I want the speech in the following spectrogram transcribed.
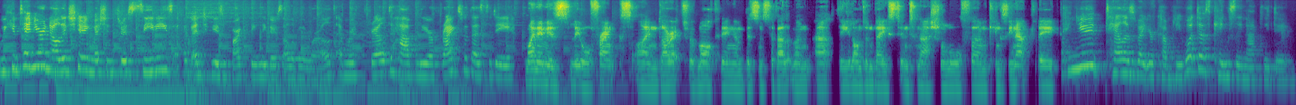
We continue our knowledge sharing mission through a series of interviews with marketing leaders all over the world, and we're thrilled to have Leor Franks with us today. My name is Leor Franks. I'm Director of Marketing and Business Development at the London based international law firm Kingsley Napley. Can you tell us about your company? What does Kingsley Napley do?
